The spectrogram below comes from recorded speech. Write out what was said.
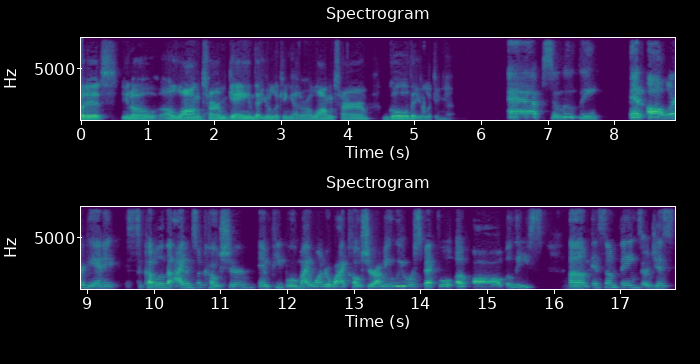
but it's, you know, a long-term game that you're looking at or a long-term goal that you're looking at. Absolutely. And all organic. A couple of the items are kosher, and people might wonder why kosher. I mean, we're respectful of all beliefs, um, and some things are just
